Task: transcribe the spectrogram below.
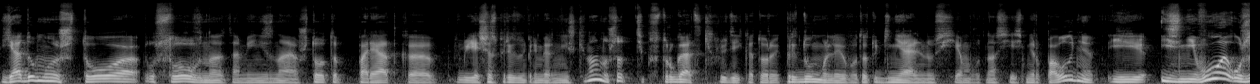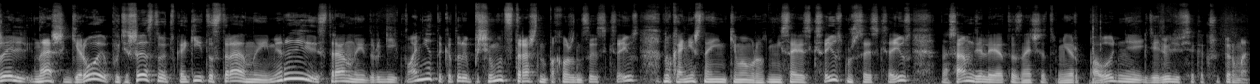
Я думаю, что условно, там, я не знаю, что-то порядка, я сейчас приведу пример не из кино, но что-то типа Стругацких людей, которые придумали вот эту гениальную схему, вот у нас есть мир полудня, и из него уже наши герои путешествуют в какие-то странные миры, странные странные другие планеты, которые почему-то страшно похожи на Советский Союз. Ну, конечно, они никаким образом не Советский Союз, потому что Советский Союз на самом деле это значит мир полудня, где люди все как Супермен.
